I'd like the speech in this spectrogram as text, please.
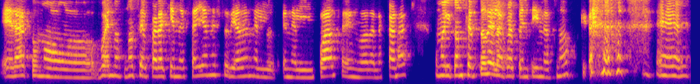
era como, bueno, no sé, para quienes hayan estudiado en el, en el quad en Guadalajara, como el concepto de las repentinas, ¿no? Eh,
